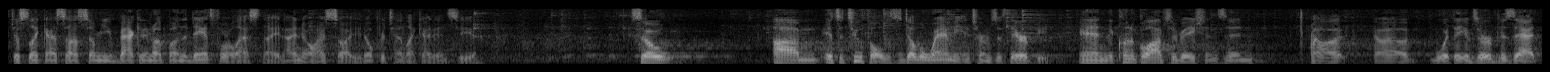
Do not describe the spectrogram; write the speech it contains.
Just like I saw some of you backing it up on the dance floor last night. I know I saw you. Don't pretend like I didn't see you. So um, it's a twofold. It's a double whammy in terms of therapy. And the clinical observations and uh, uh, what they observed is that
